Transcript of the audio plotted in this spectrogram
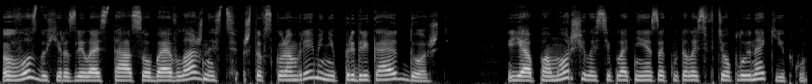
В воздухе разлилась та особая влажность, что в скором времени предрекает дождь. Я поморщилась и плотнее закуталась в теплую накидку.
